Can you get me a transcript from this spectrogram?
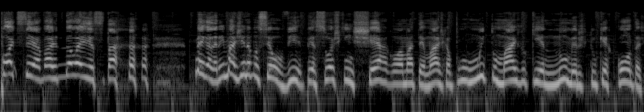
Pode ser, mas não é isso, tá? Bem, galera, imagina você ouvir pessoas que enxergam a matemática por muito mais do que números, do que contas.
